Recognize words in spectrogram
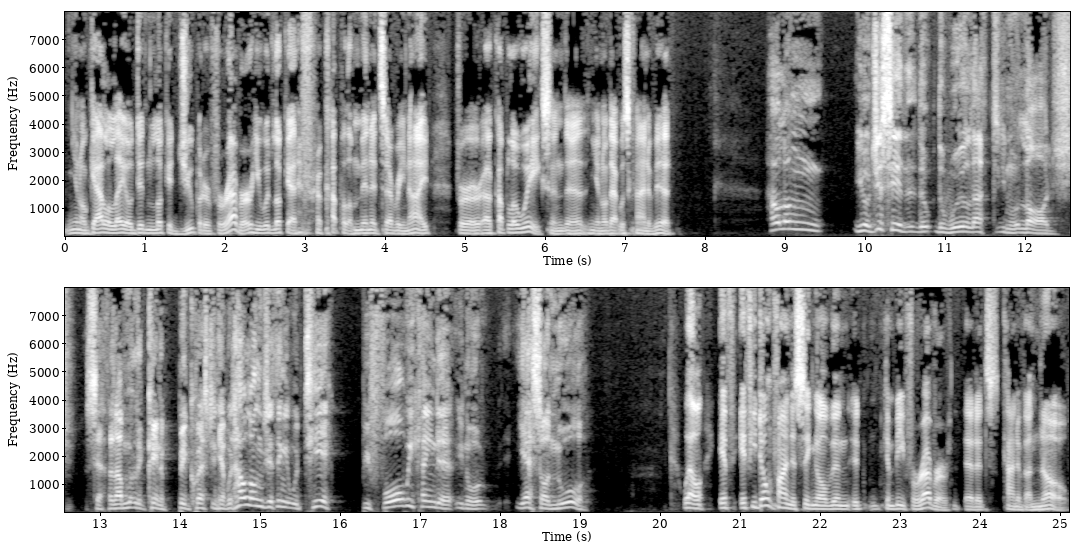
you know, Galileo didn't look at Jupiter forever. He would look at it for a couple of minutes every night for a couple of weeks. And, uh, you know, that was kind of it. How long, you know, just say the, the, the world at, you know, large, Seth, and I'm kind of big question here, but how long do you think it would take before we kind of, you know, yes or no? Well, if if you don't find a signal, then it can be forever that it's kind of a no.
